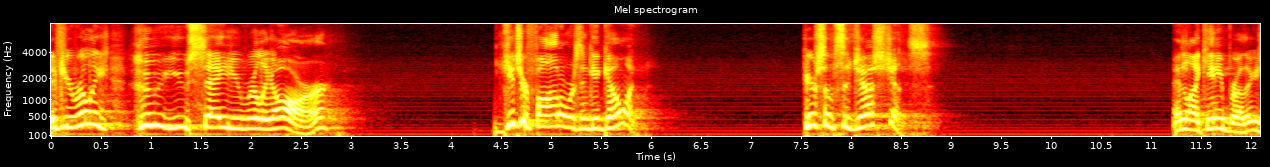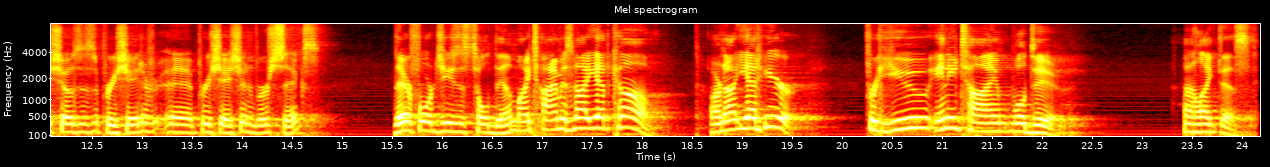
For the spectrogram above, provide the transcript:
If you're really who you say you really are, get your followers and get going. Here's some suggestions. And like any brother, he shows his uh, appreciation in verse 6. Therefore, Jesus told them, My time is not yet come, or not yet here. For you, any time will do. I like this.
